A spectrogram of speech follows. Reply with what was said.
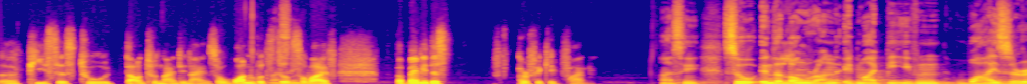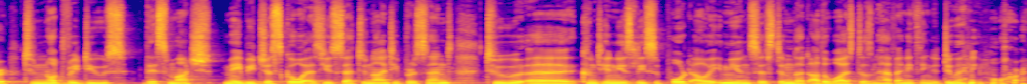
uh, pieces to down to 99. So one would still survive, but maybe this perfectly fine. I see. So, in the long run, it might be even wiser to not reduce this much. Maybe just go, as you said, to 90% to uh, continuously support our immune system that otherwise doesn't have anything to do anymore.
